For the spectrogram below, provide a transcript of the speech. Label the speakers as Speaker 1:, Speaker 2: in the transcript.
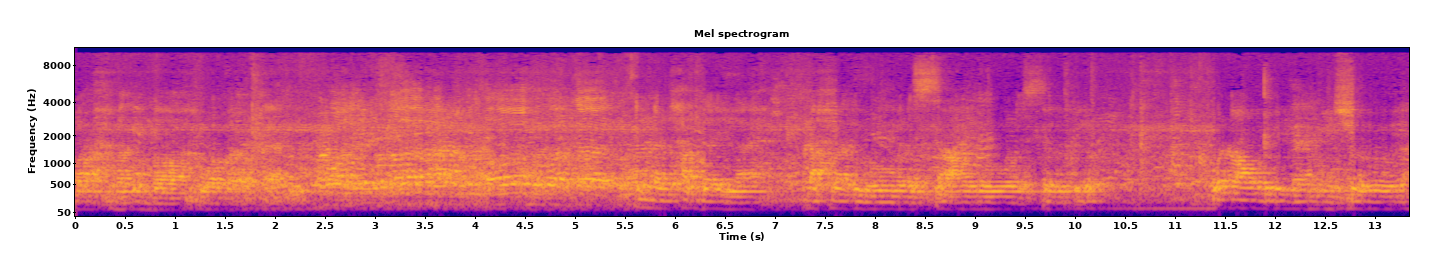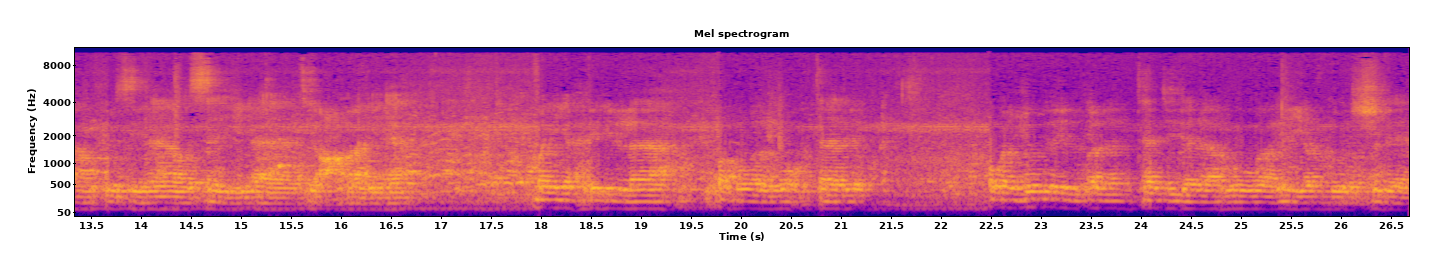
Speaker 1: ورحمة الله وبركاته إن الحمد لله نحمده ونستعينه ونستغفره ونعوذ بالله من شرور أنفسنا وسيئات أعمالنا من يهده الله فهو المهتد ومن يضلل فلن تجد له وليا مرشدا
